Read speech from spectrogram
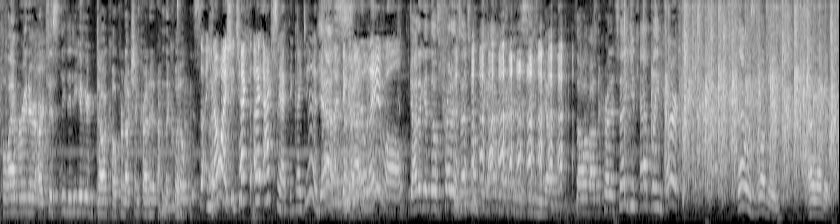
Collaborator artistically, did you give your dog co-production credit on the quilt? So, you know, I should check. I, actually, I think I did. Yes. I think about the label. Gotta get those credits. That's one thing I've never seen, you guys. It's all about the credits. Thank you, Kathleen Kirk. That was lovely. I love it.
